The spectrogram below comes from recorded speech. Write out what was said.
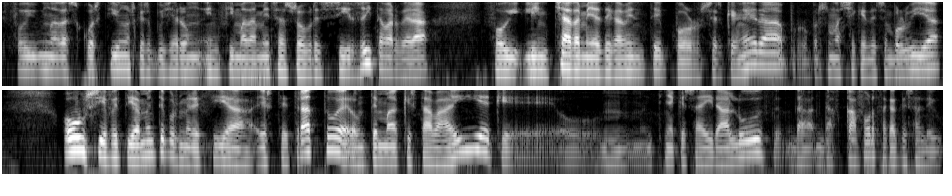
foi unha das cuestións que se puxeron encima da mesa sobre si Rita Barberá foi linchada mediáticamente por ser quen era, por o personaxe que desenvolvía, ou si efectivamente pois merecía este trato, era un tema que estaba aí e que o, mm, tiña que sair á luz da, da ca forza ca que saleu.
